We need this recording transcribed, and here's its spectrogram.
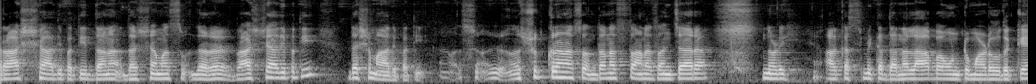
ರಾಷ್ಟ್ರಾಧಿಪತಿ ಧನ ದಶಮ ರಾಷ್ಟ್ರಾಧಿಪತಿ ದಶಮಾಧಿಪತಿ ಶುಕ್ರನ ಧನಸ್ಥಾನ ಸಂಚಾರ. ನೋಡಿ, ಆಕಸ್ಮಿಕ ಧನಲಾಭ ಉಂಟು ಮಾಡುವುದಕ್ಕೆ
